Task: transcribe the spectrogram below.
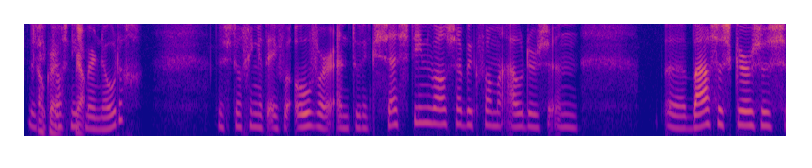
Dus ik was niet ja. meer nodig. Dus toen ging het even over. En toen ik 16 was, heb ik van mijn ouders een basiscursus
